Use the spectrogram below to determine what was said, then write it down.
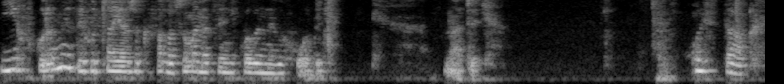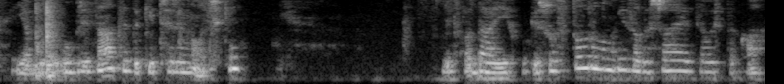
їх вкоренити, хоча я вже казала, що в мене це ніколи не виходить. Значить, ось так я буду обрізати такі череночки. Відкладаю їх поки що в сторону і залишається ось така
